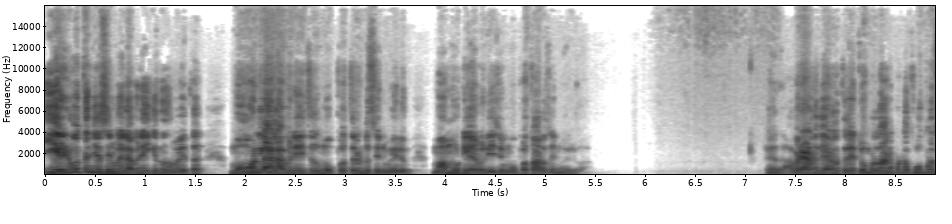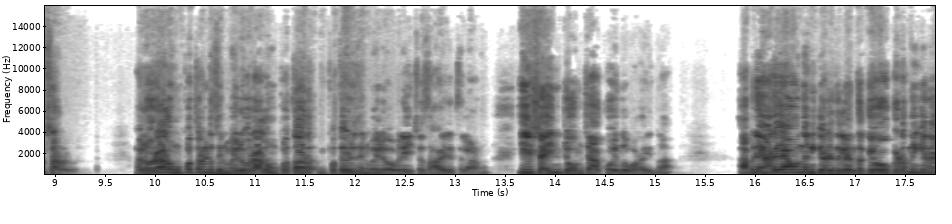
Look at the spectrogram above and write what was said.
ഈ എഴുപത്തഞ്ച് സിനിമയിൽ അഭിനയിക്കുന്ന സമയത്ത് മോഹൻലാൽ അഭിനയിച്ചത് മുപ്പത്തിരണ്ട് സിനിമയിലും മമ്മൂട്ടി അഭിനയിച്ചത് മുപ്പത്താറ് സിനിമയിലുമാണ്. അവരാണ് കേരളത്തിലെ ഏറ്റവും പ്രധാനപ്പെട്ട സൂപ്പർ സ്റ്റാറുകൾ. അതിൽ ഒരാൾ മുപ്പത്തിരണ്ട് സിനിമയിലും ഒരാൾ മുപ്പത്താറ് മുപ്പത്തേഴ് സിനിമയിലും അഭിനയിച്ച സാഹചര്യത്തിലാണ് ഈ ഷൈൻ ടോം ചാക്കോ എന്ന് പറയുന്ന അവനെ അറിയാവുന്ന എനിക്കറിയത്തില്ല. എന്തൊക്കെയോ കിടന്നിങ്ങനെ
